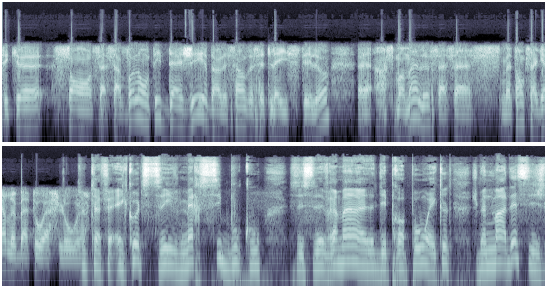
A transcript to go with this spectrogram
c'est que son sa, volonté d'agir dans le sens de cette laïcité là, euh, en ce moment là, ça, ça, mettons que ça garde le bateau à flot. Tout à fait. Écoute, Steve, merci beaucoup. C'est, vraiment euh, des propos. Écoute, je me demandais si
